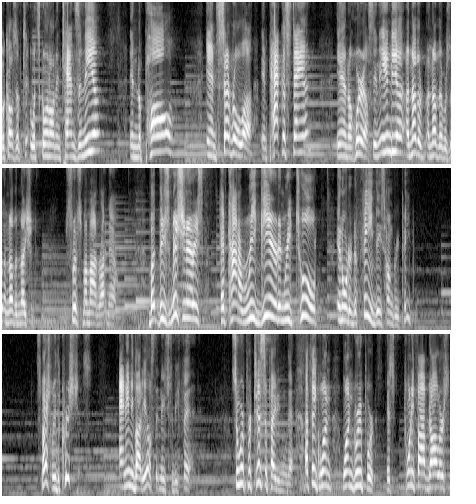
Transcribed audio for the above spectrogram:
because of what's going on in Tanzania, in Nepal, in several, uh, in Pakistan, in uh, where else? In India, another, another was another nation. Slips my mind right now. But these missionaries have kind of re-geared and retooled in order to feed these hungry people, especially the Christians and anybody else that needs to be fed. So we're participating with that. I think one, one group where it's $25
